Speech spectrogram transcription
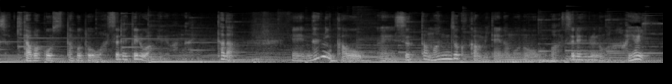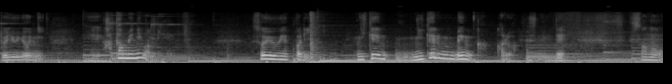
さっきタバコを吸ったことを忘れてるわけではない。ただえ何かを、え吸った満足感みたいなものを忘れるのが早いというように、えはためには見える。そういうやっぱり似て似てる面があるわけですね。でその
